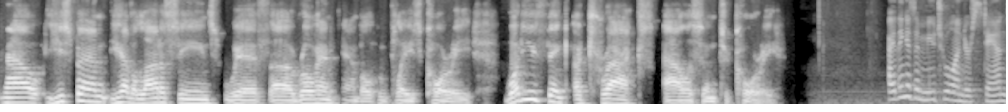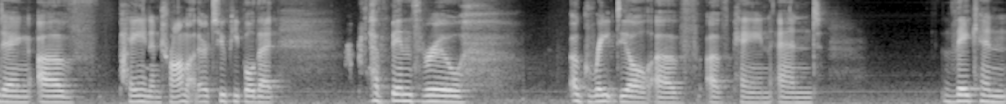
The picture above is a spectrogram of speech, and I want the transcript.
now you spend you have a lot of scenes with uh, Rohan Campbell who plays Corey. What do you think attracts Allison to Corey? I think it's a mutual understanding of pain and trauma. There are two people that have been through a great deal of of pain and they can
